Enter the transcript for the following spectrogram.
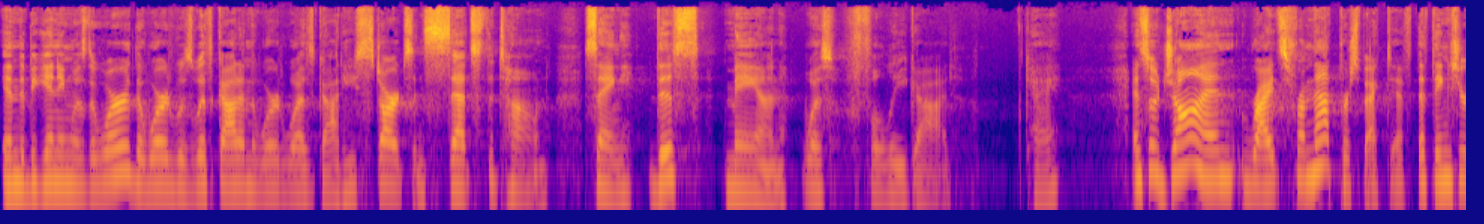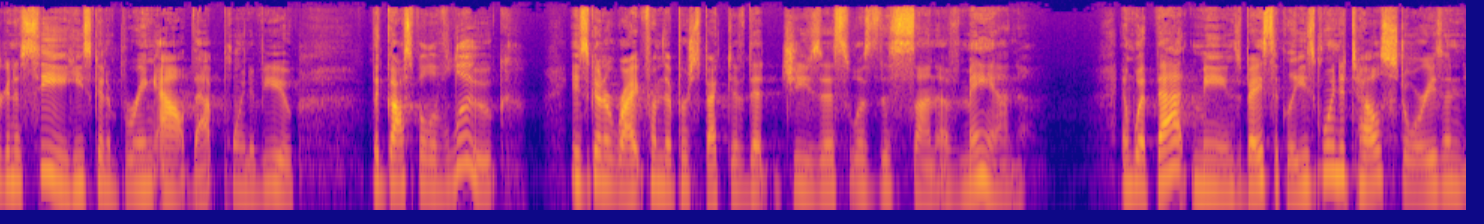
In the beginning was the Word, the Word was with God, and the Word was God. He starts and sets the tone, saying, This man was fully God. Okay? And so John writes from that perspective. The things you're going to see, he's going to bring out that point of view. The Gospel of Luke is going to write from the perspective that Jesus was the Son of Man. And what that means, basically, he's going to tell stories and,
